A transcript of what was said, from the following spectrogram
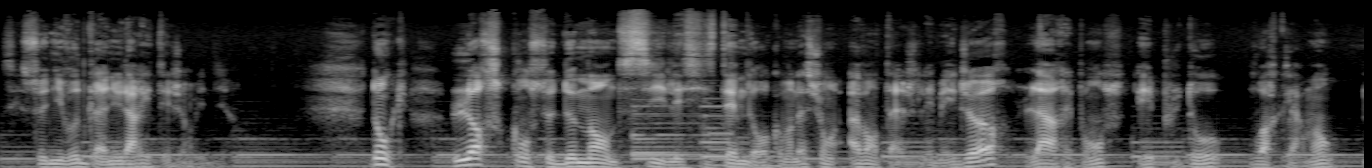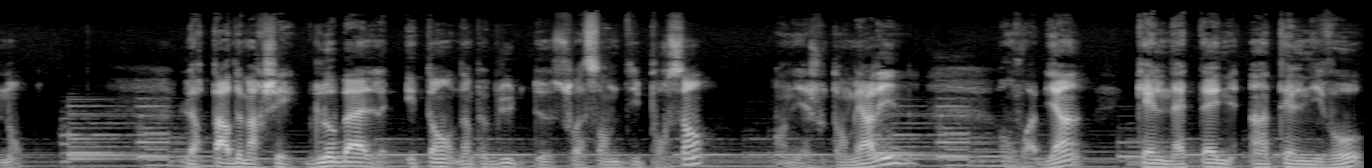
C'est ce niveau de granularité, j'ai envie de dire. Donc, lorsqu'on se demande si les systèmes de recommandation avantagent les majors, la réponse est plutôt, voire clairement, non. Leur part de marché globale étant d'un peu plus de 70%, en y ajoutant Merlin, on voit bien qu'elles n'atteignent un tel niveau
